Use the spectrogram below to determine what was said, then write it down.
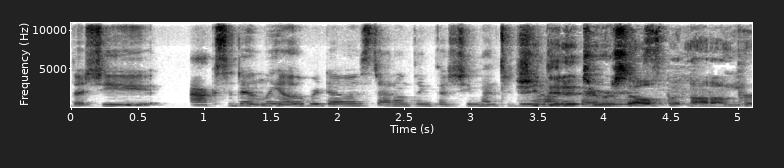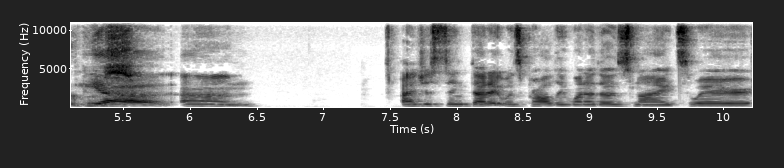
that she accidentally overdosed. I don't think that she meant to do she it. She did it to herself, but not on purpose. Yeah. Um, I just think that it was probably one of those nights where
